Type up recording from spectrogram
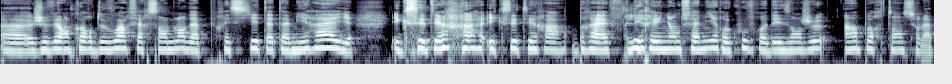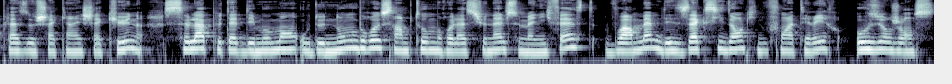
euh, je vais encore devoir faire semblant d'apprécier Tata Mireille, etc., etc. Bref, les réunions de famille recouvrent des enjeux importants sur la place de chacun et chacune. Cela peut être des moments où de nombreux symptômes relationnels se manifestent, voire même des accidents qui nous font atterrir aux urgences.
